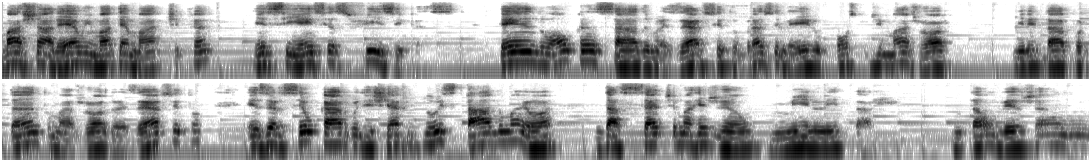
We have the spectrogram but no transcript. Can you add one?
bacharel em matemática e ciências físicas, tendo alcançado no Exército Brasileiro o posto de major. Militar, portanto, major do Exército, exerceu o cargo de chefe do Estado-Maior da sétima região militar. Então, veja um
